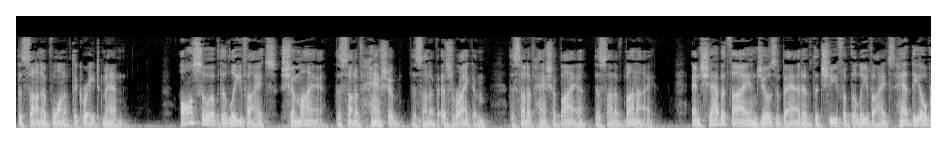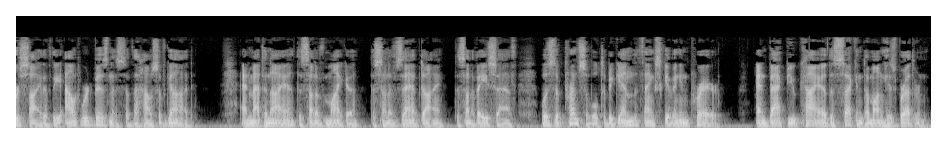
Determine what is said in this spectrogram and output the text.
the son of one of the great men. Also of the Levites, Shemaiah, the son of Hashub, the son of Azrikam, the son of Hashabiah, the son of Bunni. And Shabbethai and Jozabad of the chief of the Levites had the oversight of the outward business of the house of God. And Mattaniah, the son of Micha, the son of Zabdi, the son of Asaph, was the principal to begin the thanksgiving and prayer. And Bakbukiah the second among his brethren.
